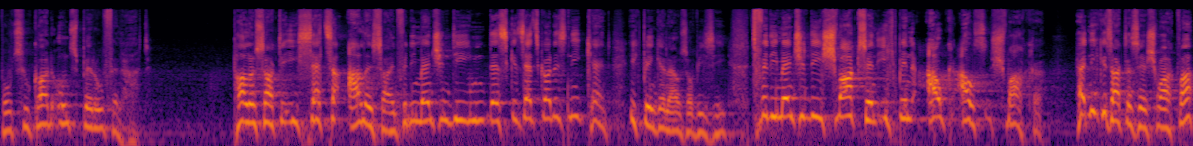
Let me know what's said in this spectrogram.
wozu Gott uns berufen hat. Paulus sagte, ich setze alles ein für die Menschen, die das Gesetz Gottes nie kennt. Ich bin genauso wie sie. Für die Menschen, die schwach sind, ich bin auch aus Schwacher. Er hat nicht gesagt, dass er schwach war,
